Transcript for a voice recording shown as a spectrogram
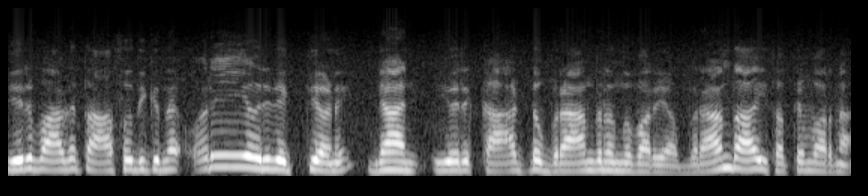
ഈ ഒരു ഭാഗത്ത് ആസ്വദിക്കുന്ന ഒരേ ഒരു വ്യക്തിയാണ് ഞാൻ. ഈ ഒരു കാട്ടു ഭ്രാന്തൻ എന്ന് പറയാം. ഭ്രാന്തായി സത്യം പറഞ്ഞ.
